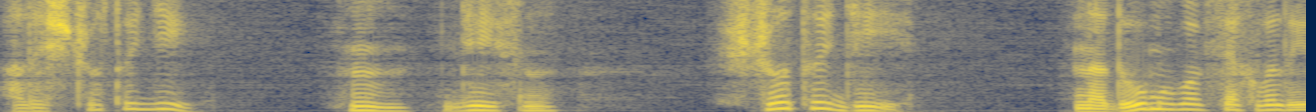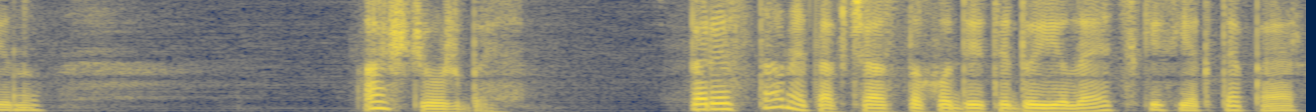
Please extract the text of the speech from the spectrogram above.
Але що тоді? Хм, Дійсно, що тоді? Надумувався хвилину. А що ж би? Перестане так часто ходити до Ілецьких, як тепер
